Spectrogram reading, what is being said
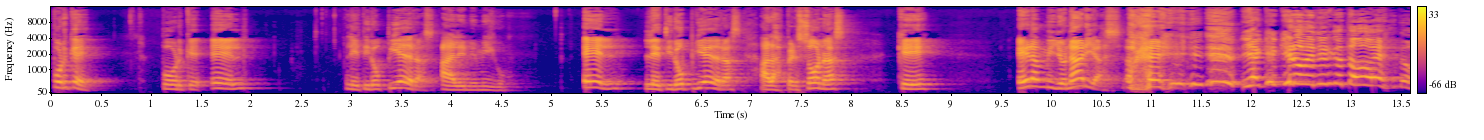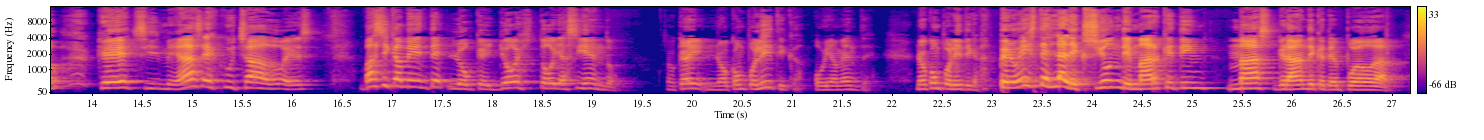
¿Por qué? Porque él le tiró piedras al enemigo. Él le tiró piedras a las personas que eran millonarias. ¿Y a qué quiero venir con todo esto? Que si me has escuchado es básicamente lo que yo estoy haciendo. ¿Ok? No con política, obviamente. No con política. Pero esta es la lección de marketing más grande que te puedo dar.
